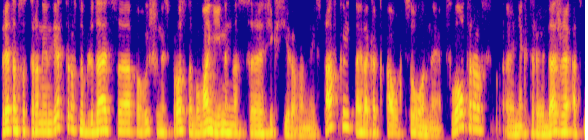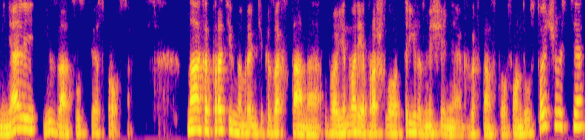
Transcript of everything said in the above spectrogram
При этом со стороны инвесторов наблюдается повышенный спрос на бумаги именно с фиксированной ставкой, тогда как аукционы флотеров э, некоторые даже отменяли из-за отсутствия спроса. На корпоративном рынке Казахстана в январе прошло три размещения Казахстанского фонда устойчивости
